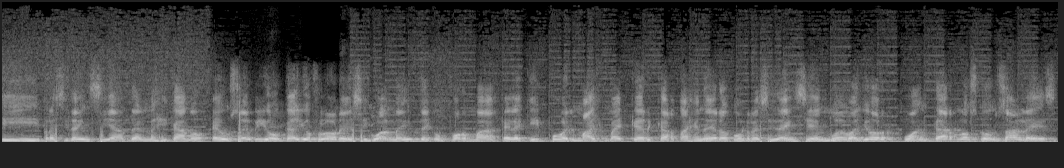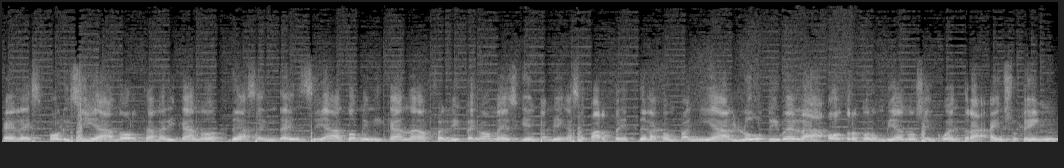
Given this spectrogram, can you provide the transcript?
y presidencia del mexicano Eusebio Gallo Flores. Igualmente conforma el equipo el Mike Maker cartagenero con residencia en Nueva York, Juan Carlos González, el ex policía norteamericano de ascendencia dominicana Felipe Gómez, quien también hace parte de la compañía Ludi Vela. Otro colombiano se encuentra en su team,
